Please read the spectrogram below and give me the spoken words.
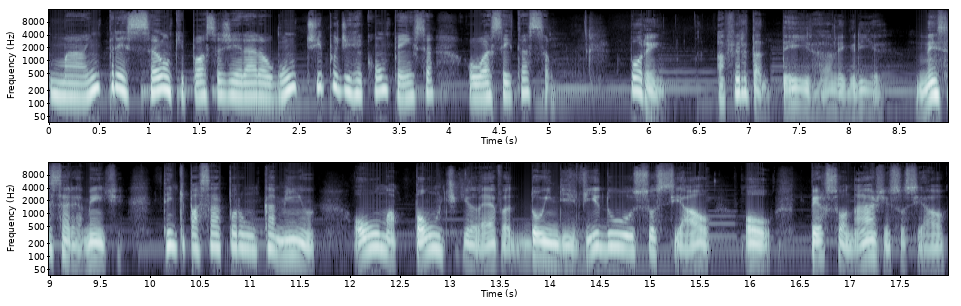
uma impressão que possa gerar algum tipo de recompensa ou aceitação. Porém, a verdadeira alegria necessariamente tem que passar por um caminho ou uma ponte que leva do indivíduo social ou personagem social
